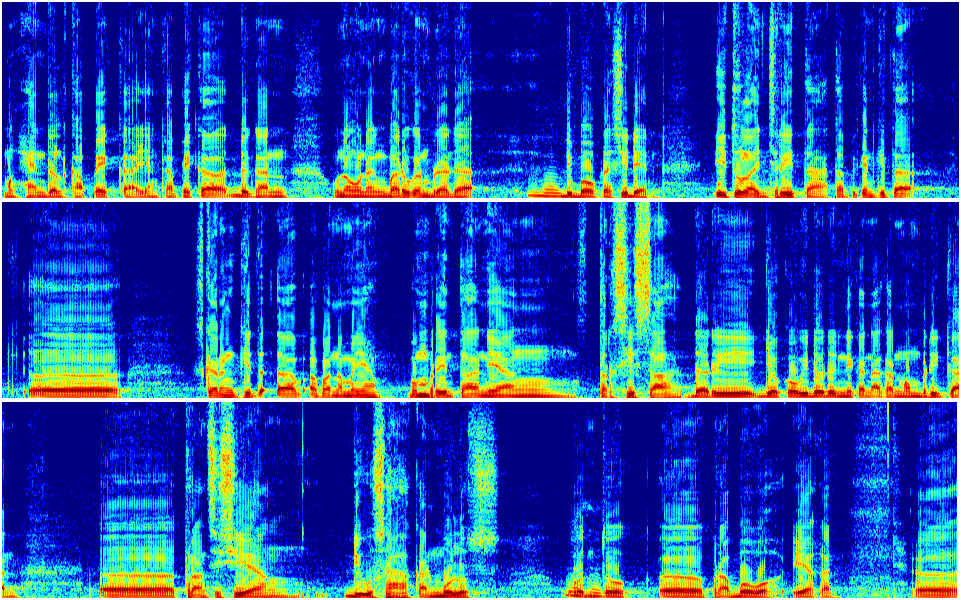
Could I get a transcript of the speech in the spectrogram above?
menghandle KPK yang KPK dengan undang-undang baru kan berada hmm. di bawah presiden itu lain cerita tapi kan kita uh, sekarang kita apa namanya pemerintahan yang tersisa dari Joko Widodo ini kan akan memberikan uh, transisi yang diusahakan mulus hmm. untuk uh, Prabowo ya kan uh,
